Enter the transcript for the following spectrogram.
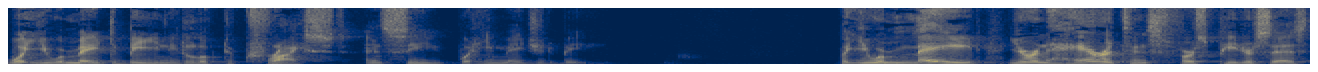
what you were made to be. You need to look to Christ and see what he made you to be. But you were made, your inheritance, first Peter says,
